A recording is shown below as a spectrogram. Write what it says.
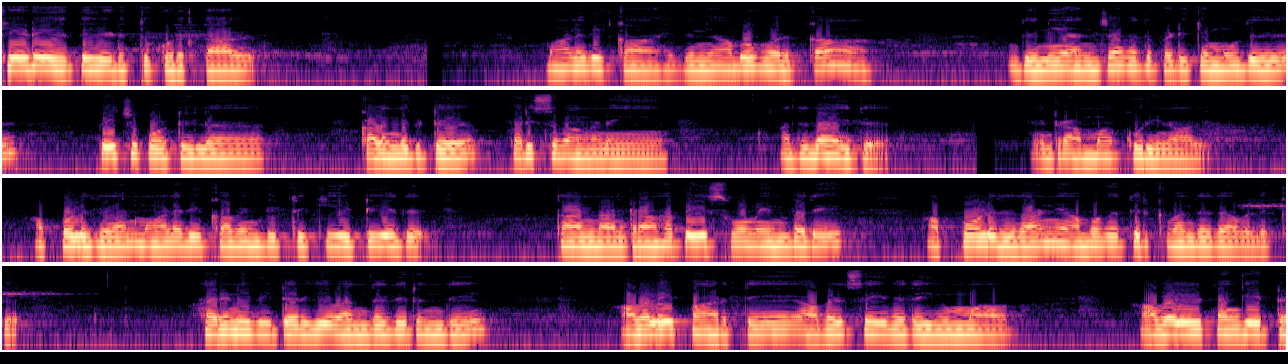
கேடயத்தை எடுத்து கொடுத்தாள். மாளவிகா இது ஞாபகம் இருக்கா? இது நீ அஞ்சாவது படிக்கும் போது பேச்சு போட்டியில் கலந்துக்கிட்டு பரிசு வாங்கினே. அதுதான் இது என்று அம்மா கூறினாள். அப்பொழுதுதான் மாளவிகாவின் புத்திக்கு எட்டியது தான் நன்றாக பேசுவோம் என்பதே அப்பொழுதுதான் ஞாபகத்திற்கு வந்தது அவளுக்கு. ஹரிணி வீட்டருகே வந்ததிருந்தே அவளை பார்த்தே அவள் செய்வதையும் அவள் பங்கேற்ற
